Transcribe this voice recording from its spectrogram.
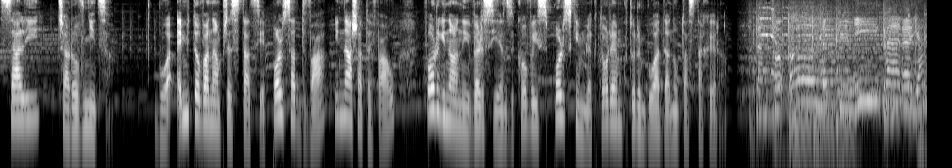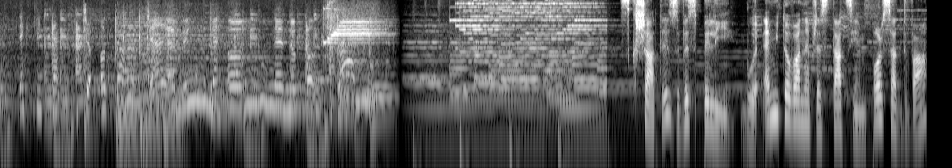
Sali Czarownica była emitowana przez stację Polsat 2 i Nasza TV w oryginalnej wersji językowej z polskim lektorem, którym była Danuta Stachyra. Skrzaty z wyspy Li były emitowane przez stację Polsat 2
